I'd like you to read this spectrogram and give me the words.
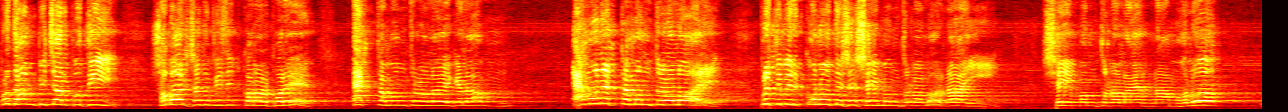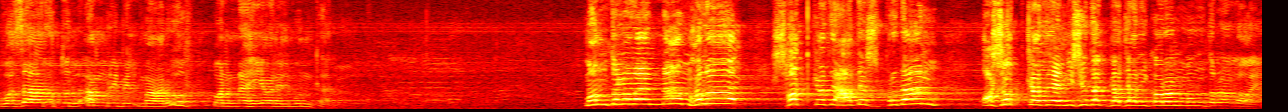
প্রধান বিচারপতি সবার সাথে ভিজিট করার পরে একটা মন্ত্রণালয়ে গেলাম। এমন একটা মন্ত্রণালয়, পৃথিবীর কোনো দেশে সেই মন্ত্রণালয় নাই। সেই মন্ত্রণালয়ের নাম হলো ওয়াজারাতুল আমরি বিল মারুফ ওয়ান নাহি আনিল মুনকার। মন্ত্রণালয়ের নাম হলো সৎ কাজে আদেশ প্রদান, অসৎ কাজে নিষেধাজ্ঞা জারিকরণ মন্ত্রণালয়।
